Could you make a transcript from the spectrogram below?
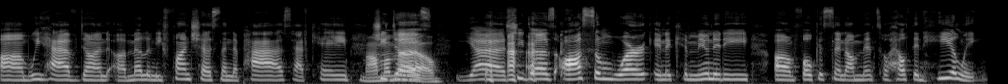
Um, we have done uh, Melanie Funchess in the past, have came. Mama she does, Mel. yeah, she does awesome work in the community, um, focusing on mental health and healing.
